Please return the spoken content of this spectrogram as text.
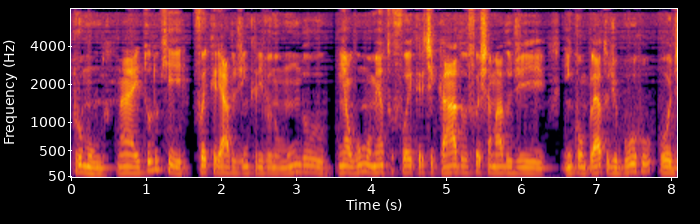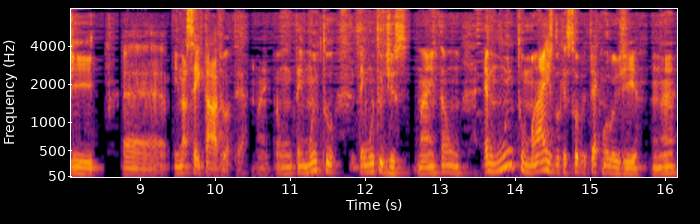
para o mundo, né? E tudo que foi criado de incrível no mundo, em algum momento foi criticado, foi chamado de incompleto, de burro ou de é, inaceitável até. Né? Então tem muito, tem muito disso. Né? Então é muito mais do que sobre tecnologia. Né?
